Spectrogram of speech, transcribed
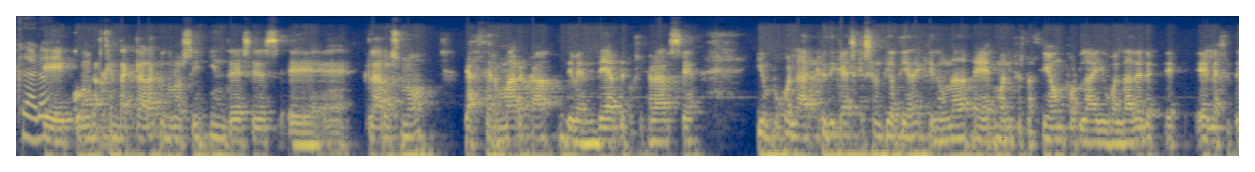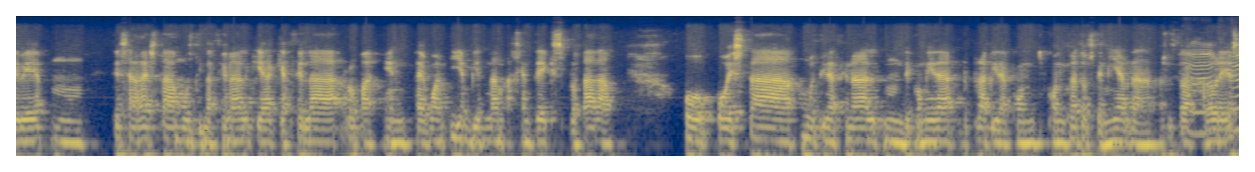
Claro. Eh, con una agenda clara, con unos in- intereses eh, claros, ¿no? De hacer marca, de vender, de posicionarse. Y un poco la crítica es qué sentido tiene que en una eh, manifestación por la igualdad de LGTB mm, te salga esta multinacional que, que hace la ropa en Taiwán y en Vietnam a gente explotada. O, o esta multinacional mm, de comida rápida con contratos de mierda a sus trabajadores.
